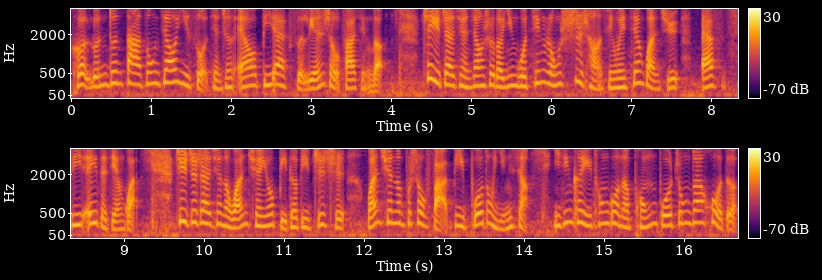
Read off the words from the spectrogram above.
和伦敦大宗交易所（简称 LBX） 联手发行的。这一债券将受到英国金融市场行为监管局 FCA 的监管。这支债券呢，完全由比特币支持，完全呢不受法币波动影响，已经可以通过呢彭博终端获得。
